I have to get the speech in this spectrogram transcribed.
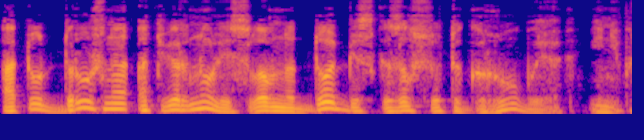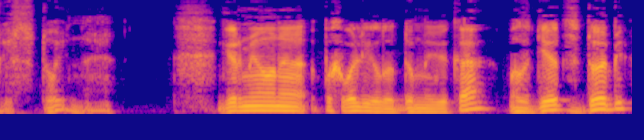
а тут дружно отвернулись, словно Добби сказал что-то грубое и непристойное. Гермиона похвалила домовика. — Молодец, Добби,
